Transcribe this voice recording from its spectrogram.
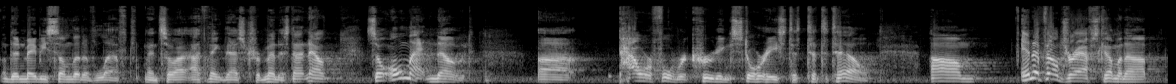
than maybe some that have left, and so I, I think that's tremendous. Now, now, so on that note, uh, powerful recruiting stories to, to, to tell. Um, NFL drafts coming up.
